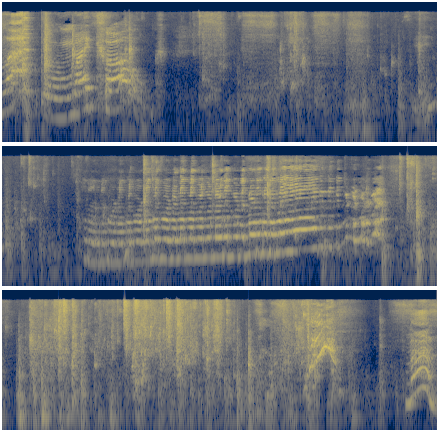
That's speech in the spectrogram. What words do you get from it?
rock on my coke. Mom!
